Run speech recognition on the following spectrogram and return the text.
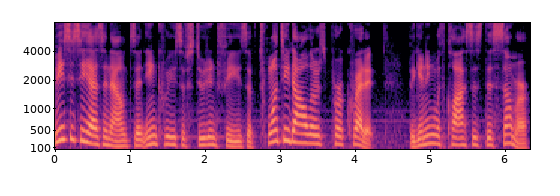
BCC has announced an increase of student fees of $20 per credit, beginning with classes this summer,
